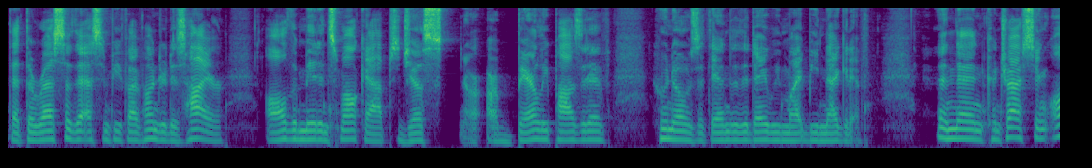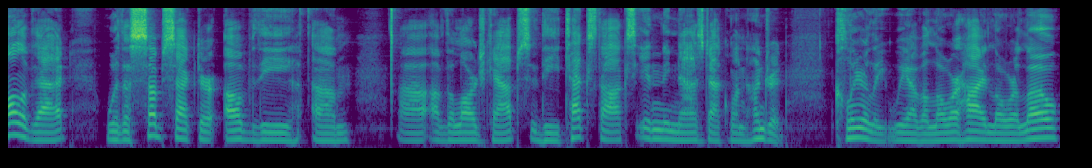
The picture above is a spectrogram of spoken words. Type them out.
that the rest of the S&P 500 is higher. All the mid and small caps just are, are barely positive who knows, at the end of the day, we might be negative. And then contrasting all of that with a subsector of the um, uh, of the large caps, the tech stocks in the Nasdaq 100. Clearly, we have a lower high, lower low.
